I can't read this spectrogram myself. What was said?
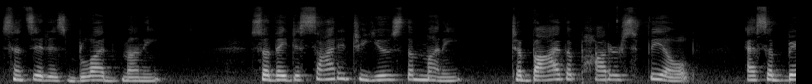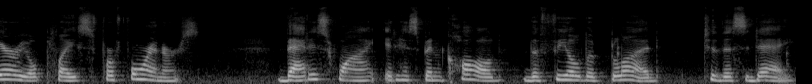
since it is blood money. So they decided to use the money to buy the potter's field as a burial place for foreigners. That is why it has been called the field of blood to this day.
